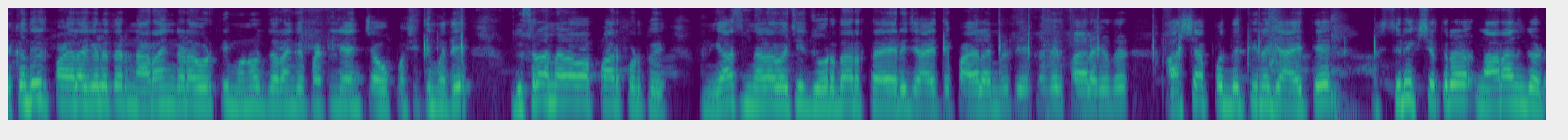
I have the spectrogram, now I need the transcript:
एकंदरीत पाहायला गेलं तर नारायणगडावरती मनोज जरांगे पाटील यांच्या उपस्थितीमध्ये दुसरा मेळावा पार पडतोय. आणि याच मेळाव्याची जोरदार तयारी जी आहे ते पाहायला मिळते. एकंदरीत पाहायला गेलं तर अशा पद्धतीने जे आहे ते श्री क्षेत्र नारायणगड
